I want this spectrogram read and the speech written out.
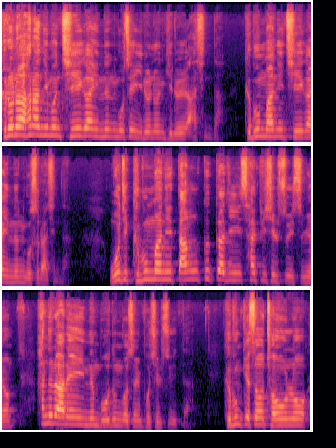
그러나 하나님은 지혜가 있는 곳에 이르는 길을 아신다. 그분만이 지혜가 있는 곳을 아신다. 오직 그분만이 땅 끝까지 살피실 수 있으며 하늘 아래에 있는 모든 것을 보실 수 있다. 그분께서 저울로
